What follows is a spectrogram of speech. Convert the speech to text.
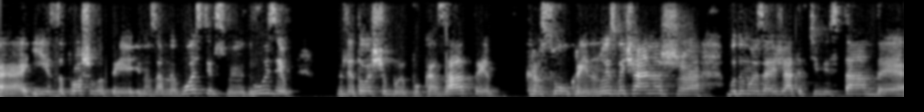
е, і запрошувати іноземних гостів, своїх друзів для того, щоб показати. Красу України. Ну і звичайно ж е, будемо заїжджати в ті міста, де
